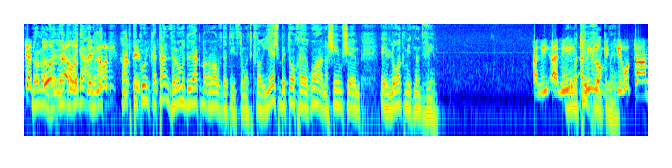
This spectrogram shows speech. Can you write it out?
גדול לא, לא, רגע, מאוד רגע, בין לא רק- רק להתנדב. תיקון קטן, זה לא מדויק ברמה העובדתית. זאת אומרת, כבר יש בתוך האירוע אנשים שהם אה, לא רק מתנדבים. אני, אני אני, מכיר אני לא חלק מהם. מכיר אותם,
